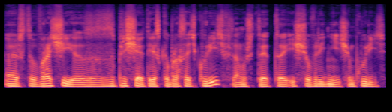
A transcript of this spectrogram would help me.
э, что врачи запрещают резко бросать курить, потому что это еще вреднее, чем курить.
